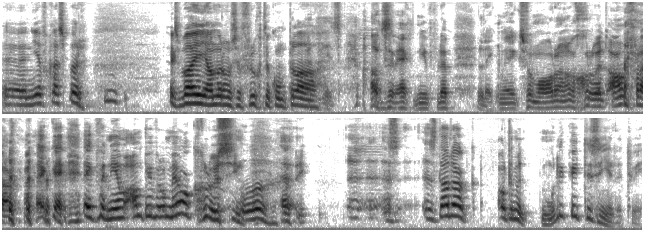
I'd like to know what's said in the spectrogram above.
Uh, neef Casper. Ek's baie jammer om so vroeg te kom pla. Als reg nie flip. Lyk my ek's vanmôre 'n groot aanvraag. ek ek verneem Ampie wil melk glo sien. O. Uh, is is dat ook altyd moeilikheid tussen julle twee?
